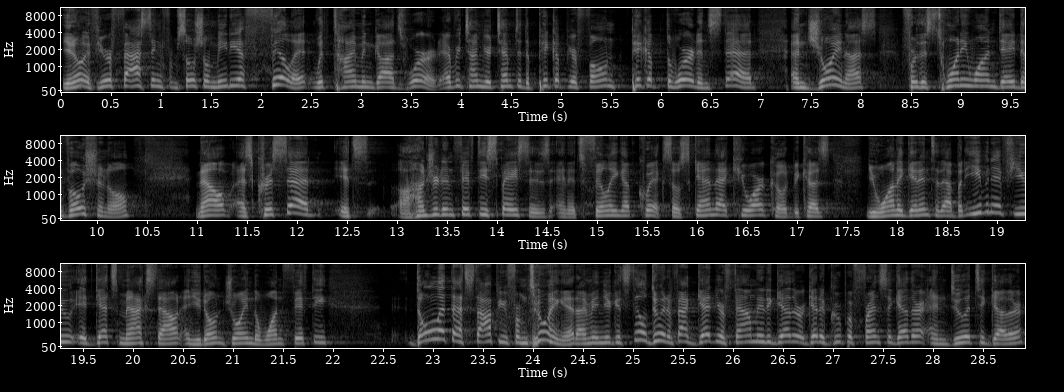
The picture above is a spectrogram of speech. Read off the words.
You know, if you're fasting from social media, fill it with time in God's Word. Every time you're tempted to pick up your phone, pick up the Word instead and join us for this 21 day devotional. Now, as Chris said, it's 150 spaces and it's filling up quick. So scan that QR code because you want to get into that. But even if you it gets maxed out and you don't join the 150, don't let that stop you from doing it. I mean, you could still do it. In fact, get your family together or get a group of friends together and do it together.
